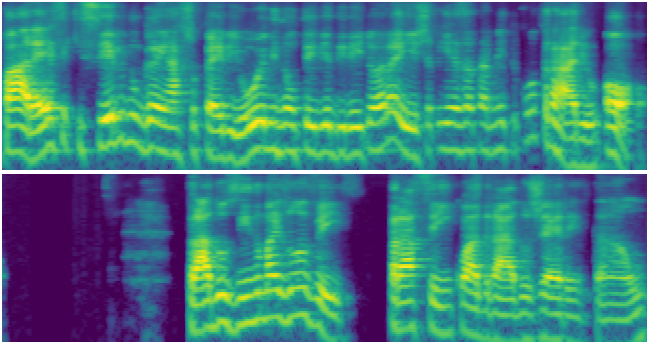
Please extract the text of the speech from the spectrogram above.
Parece que se ele não ganhar superior, ele não teria direito a hora extra. E é exatamente o contrário. Ó, traduzindo mais uma vez, para ser enquadrado gerentão,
